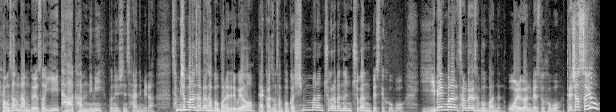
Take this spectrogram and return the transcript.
경상남도에서 이다감님이 보내주신 사연입니다. 30만 원 상당 상품 보내드리고요. 백화점 상품권 10만 원 추가로 받는 주간 베스트 후보, 200만 원 상당의 상품 받는 월간 베스트 후보 되셨어요?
